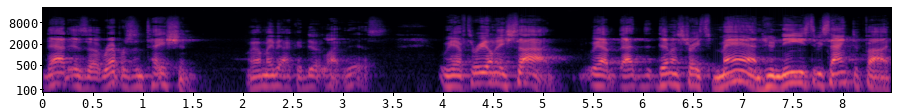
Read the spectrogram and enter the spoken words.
that is a representation. Well, maybe I could do it like this. We have three on each side. We have that demonstrates man who needs to be sanctified.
